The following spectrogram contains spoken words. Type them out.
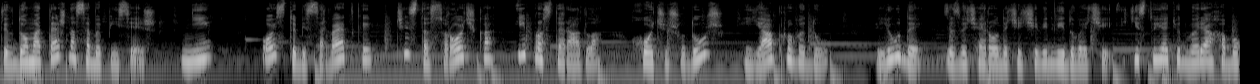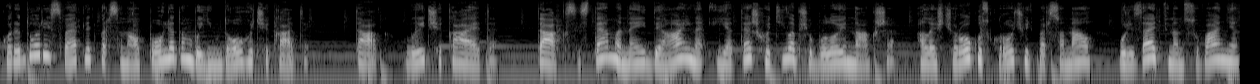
Ти вдома теж на себе пісяєш? Ні. Ось тобі серветки, чиста сорочка і простирадла. Хочеш у душ, я проведу. Люди, зазвичай родичі чи відвідувачі, які стоять у дверях або коридорі, свердлять персонал поглядом, бо їм довго чекати. Так, ви чекаєте. Так, система не ідеальна, і я теж хотіла б, щоб було інакше, але щороку скорочують персонал, урізають фінансування,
